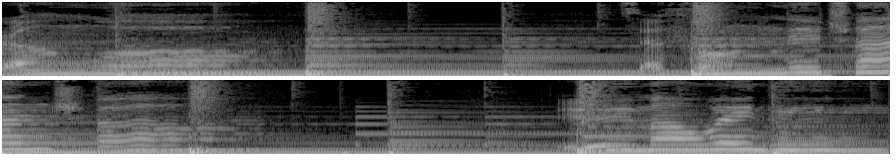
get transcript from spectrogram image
让我在风里转着，羽毛为你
